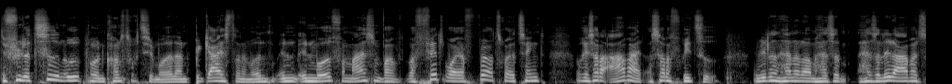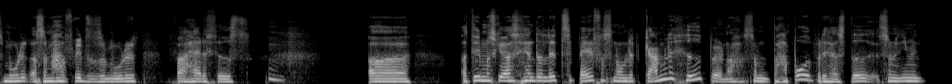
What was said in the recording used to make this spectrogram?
Det fylder tiden ud på en konstruktiv måde, eller en begejstrende måde. En, en måde for mig, som var, var fedt, hvor jeg før, tror jeg, tænkte, okay, så er der arbejde, og så er der fritid. I virkeligheden handler det om at have så, have så lidt arbejde som muligt, og så meget fritid som muligt, for at have det fedest. Mm. Og, og det er måske også hentet lidt tilbage fra sådan nogle lidt gamle hedebønder, som har boet på det her sted, som jamen,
